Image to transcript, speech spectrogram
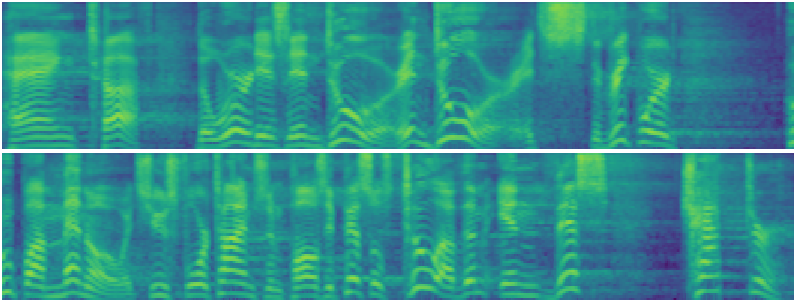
hang tough. The word is endure, endure. It's the Greek word hupomeno. It's used four times in Paul's epistles, two of them in this chapter.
